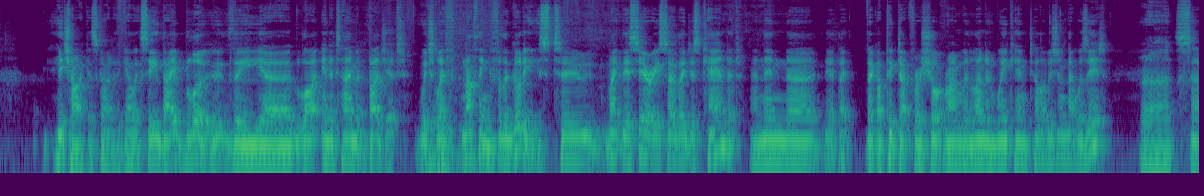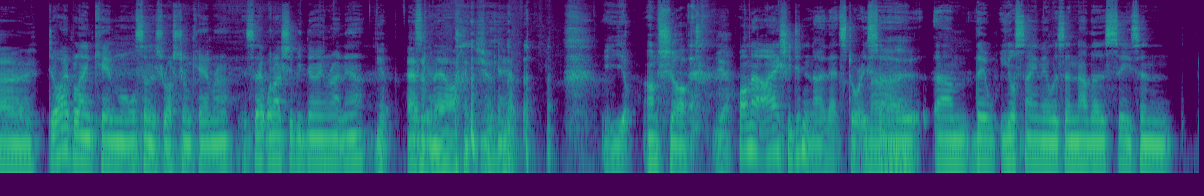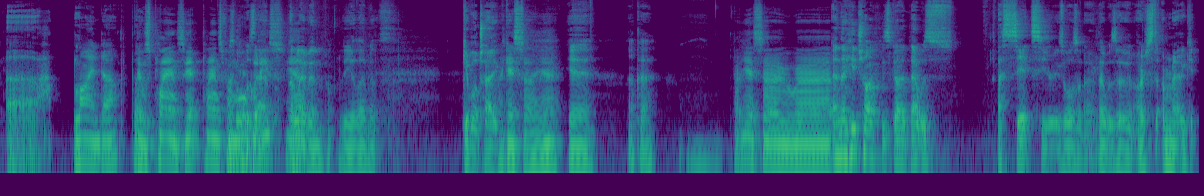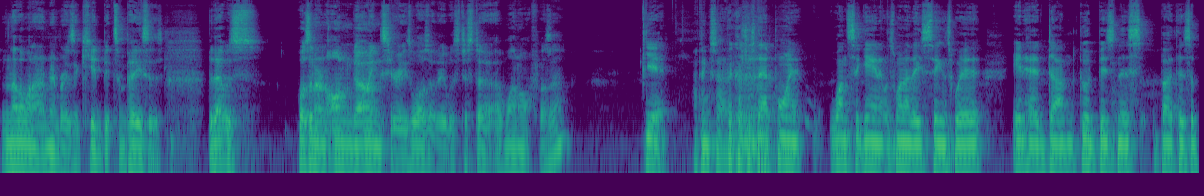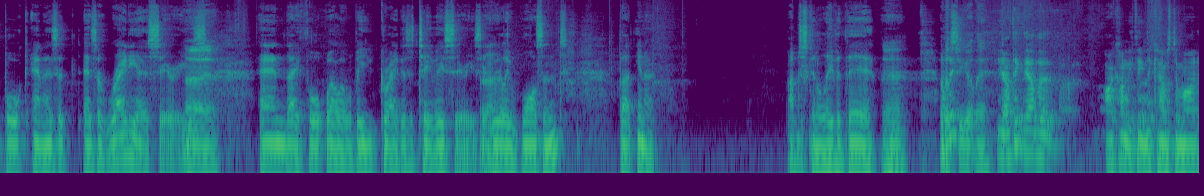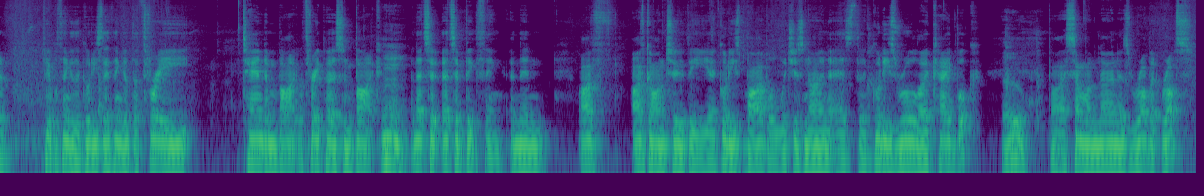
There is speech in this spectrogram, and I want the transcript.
Hitchhiker's Guide to the Galaxy, they blew the uh, light entertainment budget, which left nothing for the goodies to make their series, so they just canned it. And then uh, yeah, they, they got picked up for a short run with London Weekend Television. That was it. Right. So, Do I blame Ken Mawson as rostrum camera? Is that what I should be doing right now? yep, as of now, I think it should. Yep. Yep. I'm shocked. Yeah. Well, no, I actually didn't know that story. So um, there, you're saying there was another season uh, lined up, but There was plans, yeah, plans for more was goodies. that? Yeah. Eleven, the eleventh, give or take. I guess so, yeah. Yeah. Okay. But yeah, so uh, And the Hitchhiker's Guide that was a set series, wasn't it? That was a I just, another one I remember as a kid, bits and pieces. But that was wasn't an ongoing series, was it? It was just a, a one-off, was it? yeah, I think so. because at that point, once again, it was one of these things where it had done good business both as a book and as a as a radio series. Oh, yeah. And they thought, well, it'll be great as a TV series. Right. It really wasn't, but you know, I'm just going to leave it there. Yeah. What else think- you got there? Yeah, I think the other iconic thing that comes to mind of people think of the goodies, they think of the three tandem bike, the three person bike, and that's a that's a big thing. And then I've I've gone to the uh, Goodies Bible, which is known as the Goodies Rule OK book Ooh, by someone known as Robert Ross.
